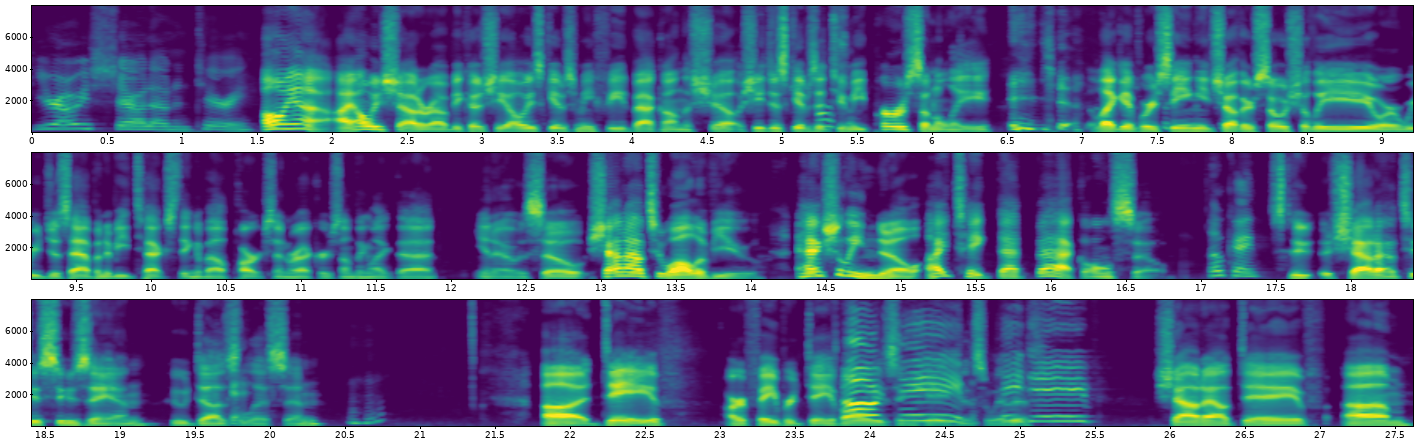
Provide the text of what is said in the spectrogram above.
You're always shout out in Terry. Oh yeah, I always shout her out because she always gives me feedback on the show. She just gives it to me personally, yeah. like if we're seeing each other socially or we just happen to be texting about Parks and Rec or something like that. You know, so shout out to all of you. Actually, no, I take that back. Also, Okay. Su- shout out to Suzanne who does Okay. listen. Mhm. Uh, Dave, our favorite Dave, oh, always Dave. engages with us. hey, us. Dave. Shout out, Dave. Um,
